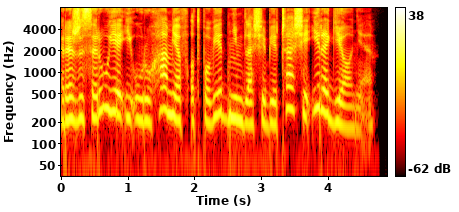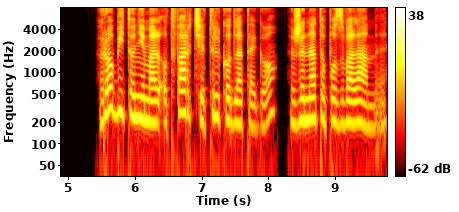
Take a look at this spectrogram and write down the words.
Reżyseruje i uruchamia w odpowiednim dla siebie czasie i regionie. Robi to niemal otwarcie tylko dlatego, że na to pozwalamy,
